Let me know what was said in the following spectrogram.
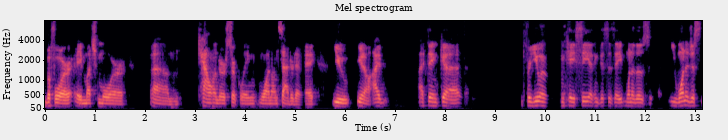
before a much more um, calendar circling one on Saturday. You you know I I think uh, for you and KC, I think this is a one of those you want to just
